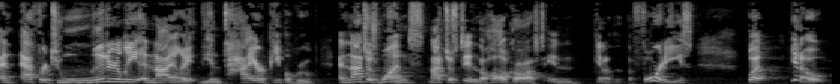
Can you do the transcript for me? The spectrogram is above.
an effort to literally annihilate the entire people group, and not just once, not just in the Holocaust in you know the, the 40s, but you know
